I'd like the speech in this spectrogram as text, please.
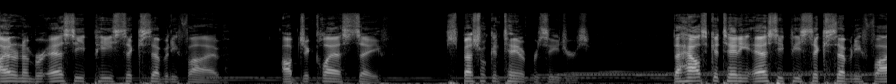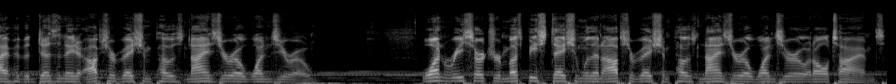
Item Number SCP-675 Object Class Safe Special Containment Procedures The house containing SCP-675 has been designated Observation Post 9010. One researcher must be stationed within Observation Post 9010 at all times.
